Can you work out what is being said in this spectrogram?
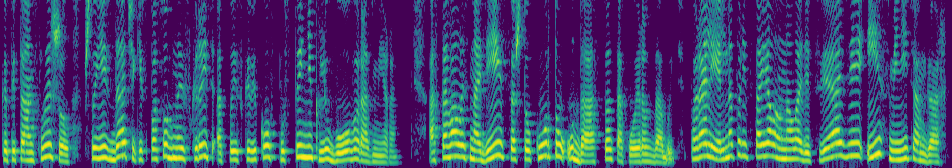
Капитан слышал, что есть датчики, способные скрыть от поисковиков пустынник любого размера. Оставалось надеяться, что Курту удастся такой раздобыть. Параллельно предстояло наладить связи и сменить ангар –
